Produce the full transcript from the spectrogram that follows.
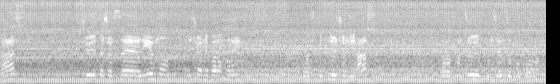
газ. Чуєте, що все рівно, нічого не барахлить. Ось підключений газ. Зараз працює, бензин заблокований.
